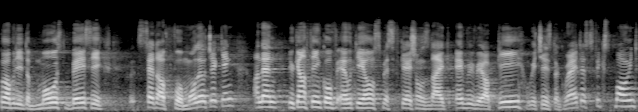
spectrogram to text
probably the most basic setup for model checking. And then you can think of LTL specifications like everywhere P, which is the greatest fixed point,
